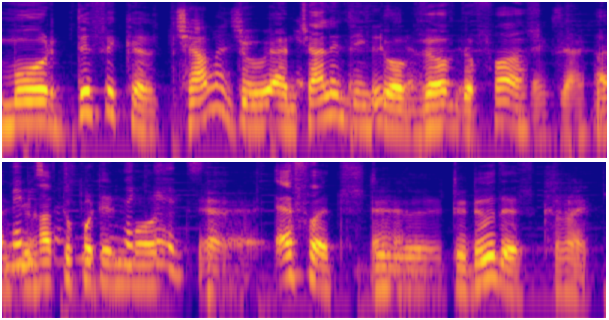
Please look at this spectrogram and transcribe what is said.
more difficult Challenging. to and challenging It to observe yeah. the fast. Exactly. And Maybe you have to put in more uh, efforts to Yeah. to do this. Correct.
